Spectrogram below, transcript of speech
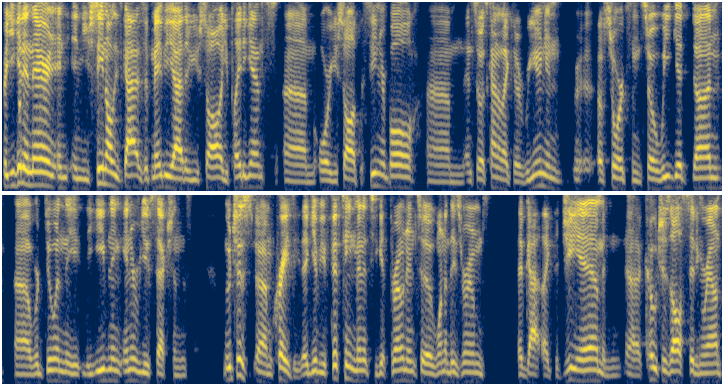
But you get in there and, and, and, you've seen all these guys that maybe either you saw you played against um, or you saw at the Senior Bowl, um, and so it's kind of like a reunion of sorts. And so we get done. Uh, we're doing the the evening interview sections, which is um, crazy. They give you 15 minutes. You get thrown into one of these rooms They've got like the GM and uh, coaches all sitting around.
